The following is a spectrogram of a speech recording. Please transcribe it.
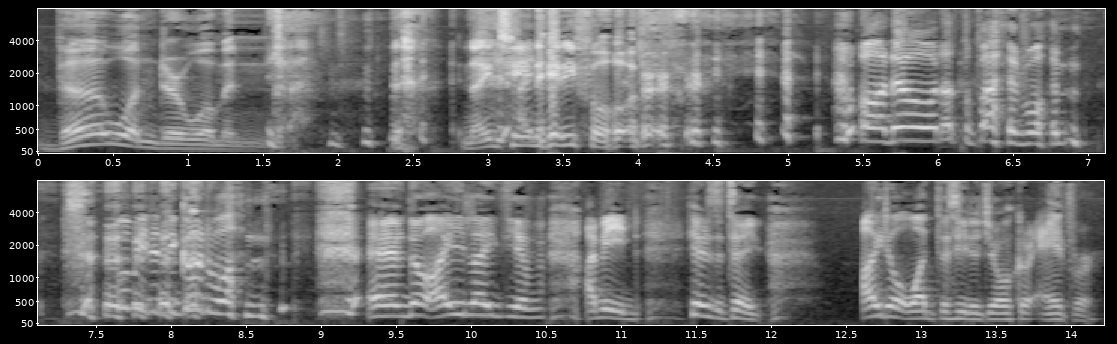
The Wonder Woman, 1984. Oh no, not the bad one. Put me the good one. Um, no, I like the. I mean, here's the thing. I don't want to see the Joker ever.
